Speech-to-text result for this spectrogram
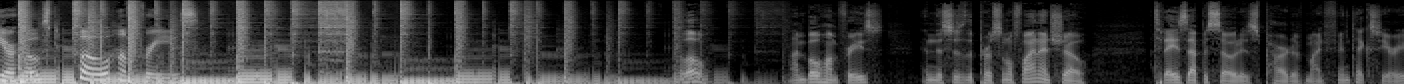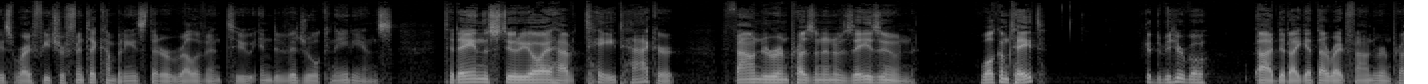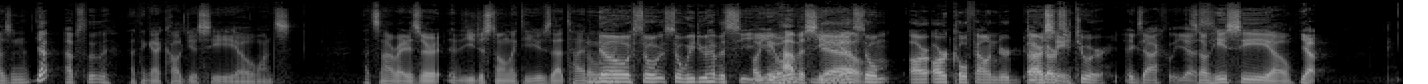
your host, Beau Humphreys. Hello, I'm Beau Humphreys, and this is the Personal Finance Show. Today's episode is part of my FinTech series where I feature FinTech companies that are relevant to individual Canadians. Today in the studio, I have Tate Hackert, founder and president of ZayZoon. Welcome, Tate. Good to be here, Beau. Uh, did I get that right, founder and president? Yep, absolutely. I think I called you a CEO once. That's not right. Is there? You just don't like to use that title? or- No, so so we do have a CEO. Oh, you have a CEO. Yeah, so our our co-founder uh, Darcy. Darcy. Tuer. Exactly. Yes. So he's CEO. Yep.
